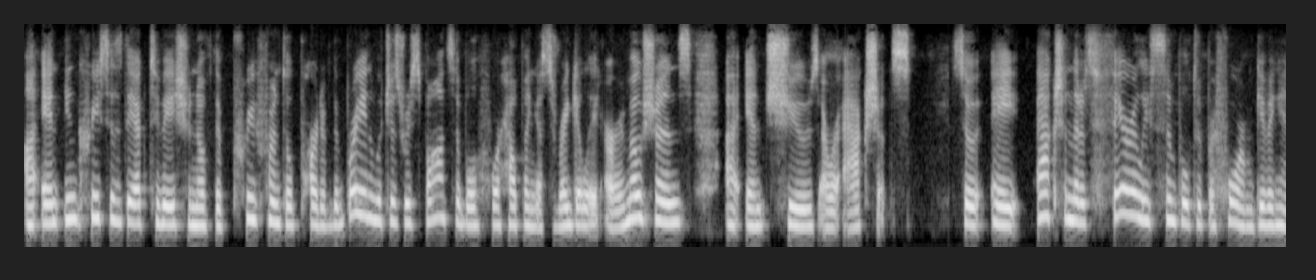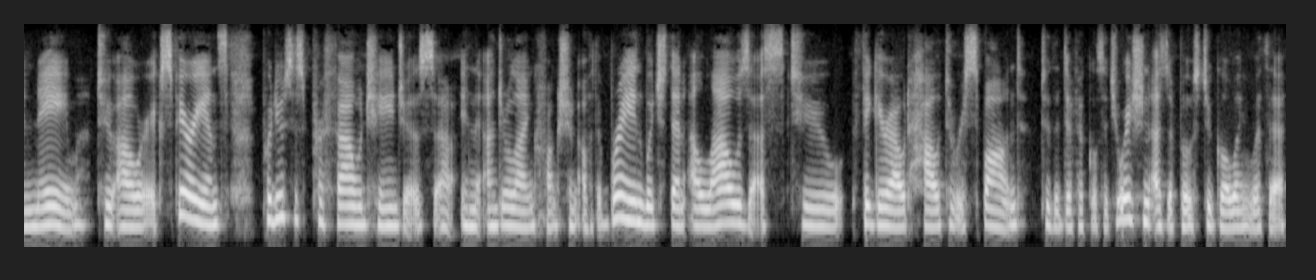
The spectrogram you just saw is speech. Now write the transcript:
uh, and increases the activation of the prefrontal part of the brain, which is responsible for helping us regulate our emotions uh, and choose our actions. So a action that is fairly simple to perform, giving a name to our experience, produces profound changes uh, in the underlying function of the brain, which then allows us to figure out how to respond to the difficult situation as opposed to going with an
